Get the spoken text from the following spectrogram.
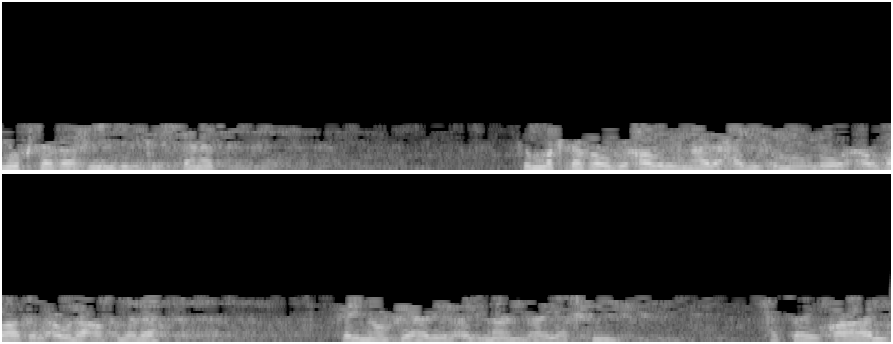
يكتفى فيه بذكر السند ثم اكتفوا بقولهم هذا حديث موضوع أو باطل أو لا أصل له فإنه في هذه الأزمان لا يكفي حتى يقال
